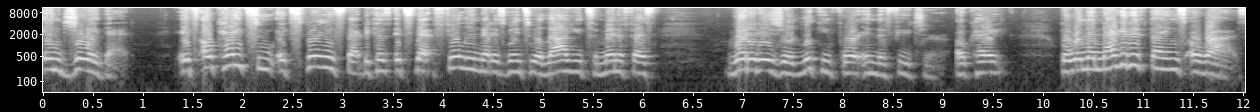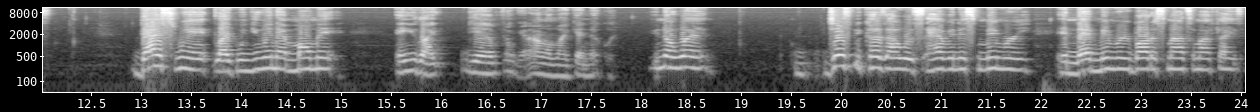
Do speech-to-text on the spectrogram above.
enjoy that. It's okay to experience that because it's that feeling that is going to allow you to manifest what it is you're looking for in the future, okay? But when the negative things arise, that's when like when you in that moment and you like, yeah, I'm fucking I don't like that knuckle. You know what? Just because I was having this memory and that memory brought a smile to my face,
